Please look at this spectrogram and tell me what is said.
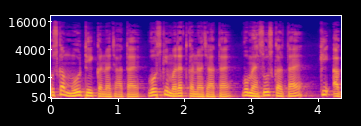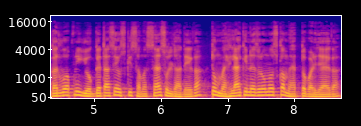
उसका मूड ठीक करना चाहता है, वो उसकी मदद करना चाहता है, वो महसूस करता है कि अगर वो अपनी योग्यता से उसकी समस्याएँ सुलझा देगा तो महिला की नज़रों में उसका महत्व बढ़ जाएगा।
